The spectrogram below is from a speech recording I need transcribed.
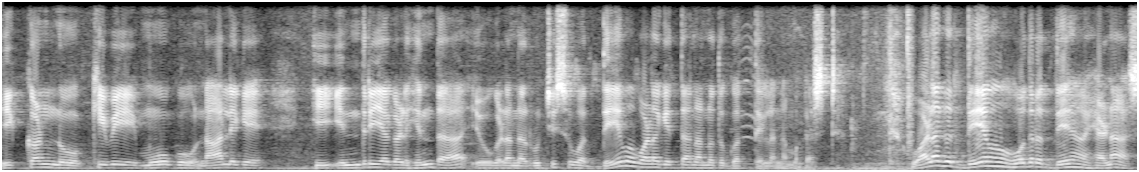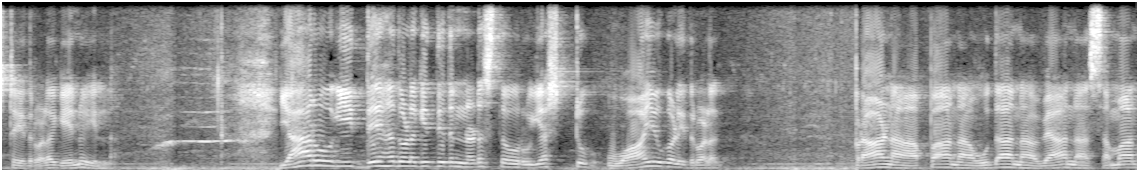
ಈ ಕಣ್ಣು, ಕಿವಿ, ಮೂಗು, ನಾಲಿಗೆ ಈ ಇಂದ್ರಿಯಗಳ ಹಿಂದ ಇವುಗಳನ್ನು ರುಚಿಸುವ ದೇವ ಒಳಗಿದ್ದಾನ ಅನ್ನೋದು ಗೊತ್ತಿಲ್ಲ ನಮಗಷ್ಟೆ. ಒಳಗೆ ದೇಹ ಹೋದ್ರೆ ದೇಹ ಹೆಣ ಅಷ್ಟೇ ಇದ್ರೊಳಗೇನೂ ಇಲ್ಲ. ಯಾರು ಈ ದೇಹದೊಳಗಿದ್ದದನ್ನು ನಡೆಸ್ತವ್ರು ಎಷ್ಟು ವಾಯುಗಳು ಇದ್ರೊಳಗೆ. ಪ್ರಾಣ, ಅಪಾನ, ಉದಾನ, ವ್ಯಾನ, ಸಮಾನ,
